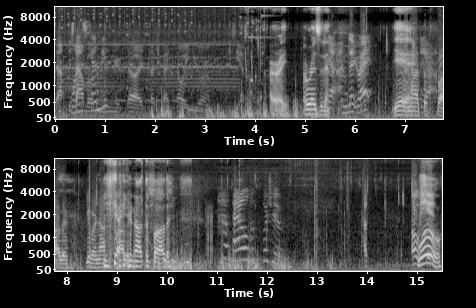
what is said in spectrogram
down just Wanna download scan me? your uh, touchpad. Oh, you um, PCF. All right, a resident. Yeah, I'm good, right? You're Yeah. not the Yeah. father. You are not the Yeah, father. you're not the father. I almost push him. Oh Whoa,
